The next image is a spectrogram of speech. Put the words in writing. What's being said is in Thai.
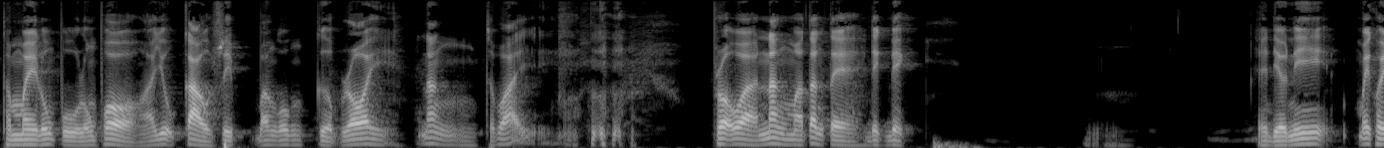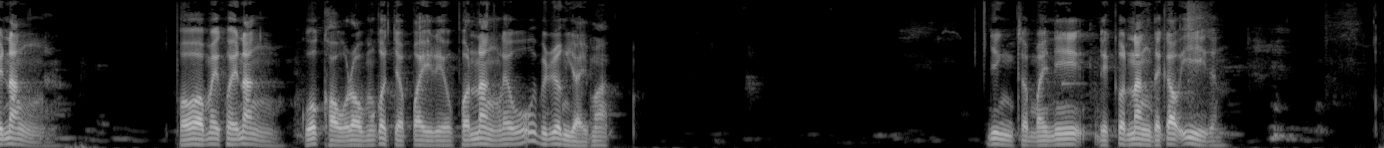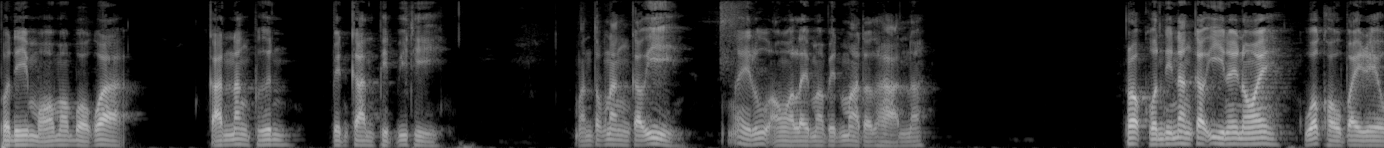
ทำไมหลวงปู่หลวงพ่อ อายุเก้าสิบบางองค์เกือบร้อยนั่งสบาย เพราะว่านั่งมาตั้งแต่เด็กๆเดี๋ยวนี้ไม่ค่อยนั่ง เพราะว่าไม่ค่อยนั่งหัวเข่าเรามันก็จะไปเร็ว พอนั่งแล้วโอ้เป็นเรื่องใหญ่มาก ยิ่งสมัยนี้ เด็กก็นั่งแต่เก้าอี้กัน พอดีหมอมาบอกว่า การนั่งพื้นเป็นการผิดวิธี มันต้องนั่งเก้าอี้ ไม่รู้เอาอะไรมาเป็นมาตรฐานนะ เพราะคนที่นั่งเก้าอี้น้อยๆ หัวเข่าไปเร็ว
